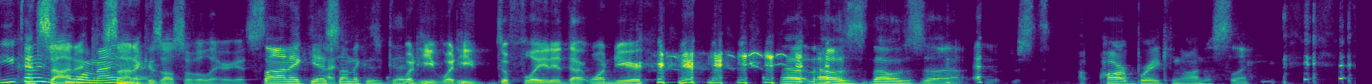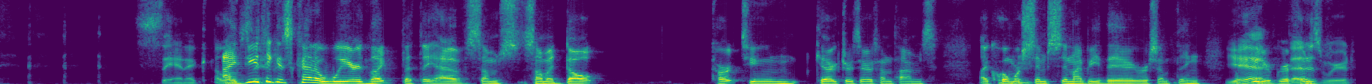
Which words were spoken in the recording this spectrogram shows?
You kind of sonic sonic is also hilarious Sonic. Yeah, I- Sonic is good. what he what he deflated that one year that, that was that was uh, just heartbreaking, honestly. sonic I do think it's kind of weird, like that they have some some adult cartoon characters there sometimes, like Homer Hmm. Simpson might be there or something. yeah Peter Griffin. that is weird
